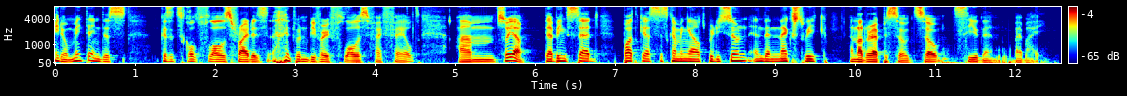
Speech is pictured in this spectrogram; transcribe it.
you know, maintain this because it's called Flawless Fridays. it wouldn't be very flawless if I failed. Um, so, yeah, that being said, podcast is coming out pretty soon. And then next week, another episode. So, see you then. Bye bye.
